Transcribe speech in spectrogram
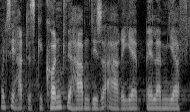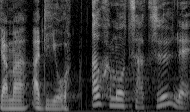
Und sie hat es gekonnt. Wir haben diese Arie Bella mia fiamma addio. Auch Mozarts Söhne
